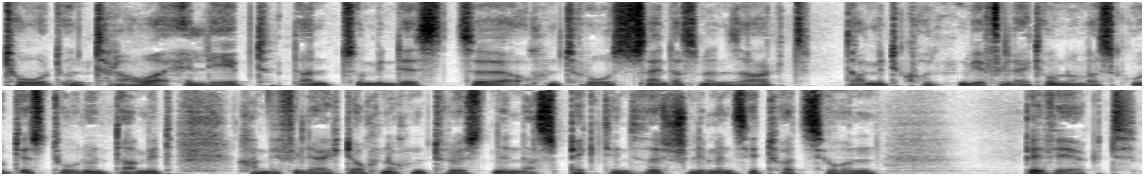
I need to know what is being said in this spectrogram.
Tod und Trauer erlebt, dann zumindest äh, auch ein Trost sein, dass man sagt, damit konnten wir vielleicht auch noch was Gutes tun und damit haben wir vielleicht auch noch einen tröstenden Aspekt in dieser schlimmen Situation bewirkt.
